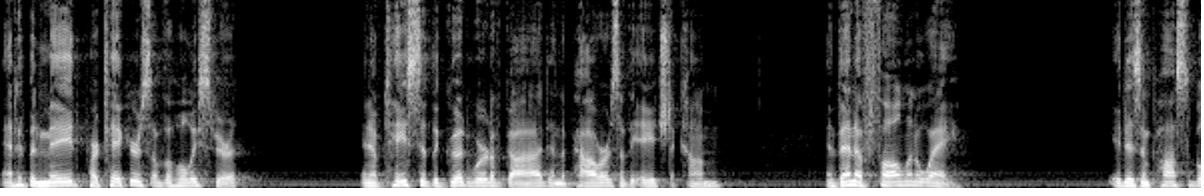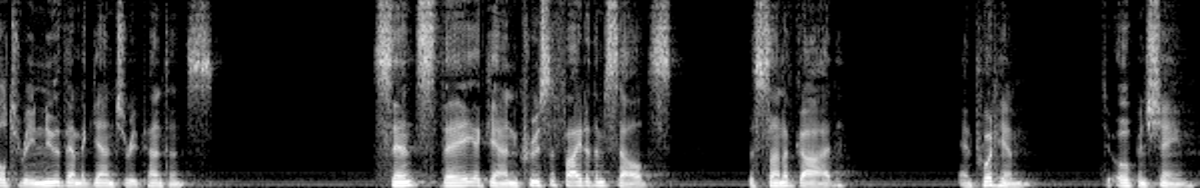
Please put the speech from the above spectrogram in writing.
and have been made partakers of the Holy Spirit and have tasted the good word of God and the powers of the age to come, and then have fallen away, it is impossible to renew them again to repentance, since they again crucify to themselves the Son of God and put him to open shame.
